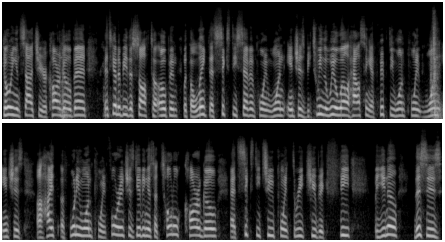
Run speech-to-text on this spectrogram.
going inside to your cargo bed. It's going to be the soft to open with a length that's 67.1 inches between the wheel well housing at 51.1 inches, a height of 21.4 inches, giving us a total cargo at 62.3 cubic feet. But you know, this is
